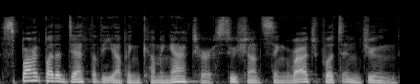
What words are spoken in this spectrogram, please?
sparked by the death of the up and coming actor Sushant Singh Rajput in June.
